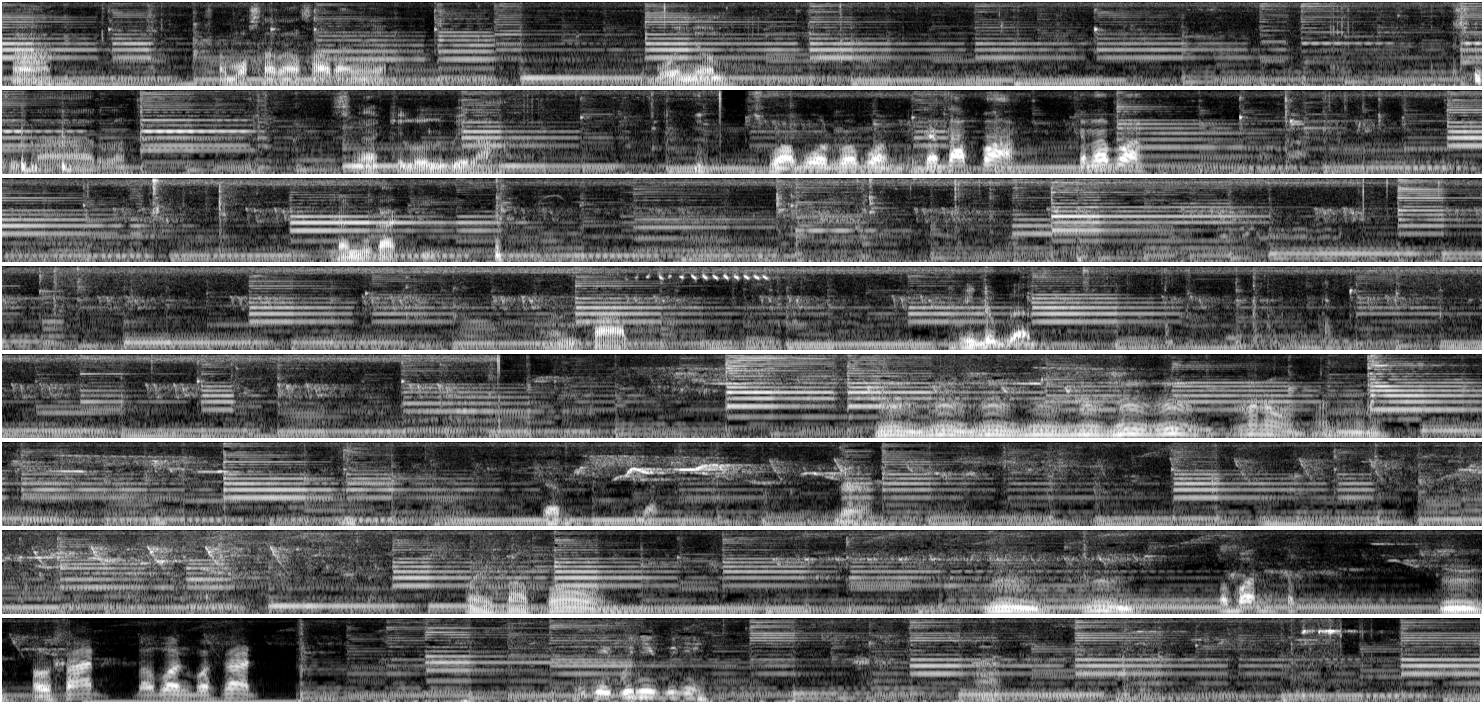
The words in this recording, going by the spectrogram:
Nah, sama sarang-sarangnya. Bonyon. Sekitar setengah kilo lebih lah. Babon, babon. Ikan apa? Kenapa? Ikan kaki. Mantap. Hidup dah. Hmm, hmm, hmm, hmm, hmm, hmm, hmm. Mana, mana, mana. Dan dah. Dah. Woi, babon. Hmm, hmm, Babon. hmm. Pak Ustad, babon, Pak Ustad. Bunyi bunyi bunyi.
